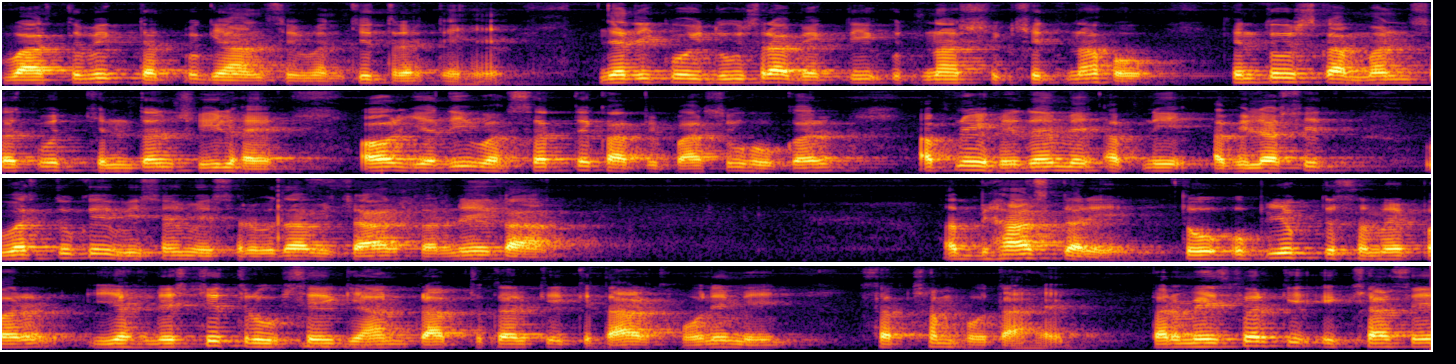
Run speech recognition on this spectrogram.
वास्तविक तत्व ज्ञान से वंचित रहते हैं। यदि कोई दूसरा व्यक्ति उतना शिक्षित न हो, किंतु उसका मन सचमुच चिंतनशील है, और यदि वह सत्य का पिपासु होकर अपने हृदय में अपनी अभिलाषित वस्तु के विषय में सर्वदा विचार करने का अभ्यास करे तो उपयुक्त समय पर यह निश्चित रूप से ज्ञान प्राप्त करके कितार्थ होने में सक्षम होता है। परमेश्वर की इच्छा से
